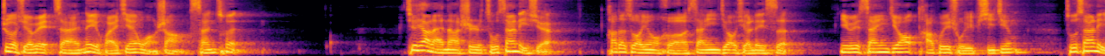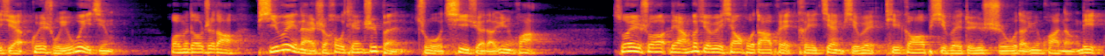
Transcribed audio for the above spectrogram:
这个穴位在内踝尖往上三寸。接下来呢是足三里穴，它的作用和三阴交穴类似，因为三阴交它归属于脾经，足三里穴归属于胃经。我们都知道，脾胃乃是后天之本，主气血的运化。所以说，两个穴位相互搭配，可以健脾胃，提高脾胃对于食物的运化能力。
